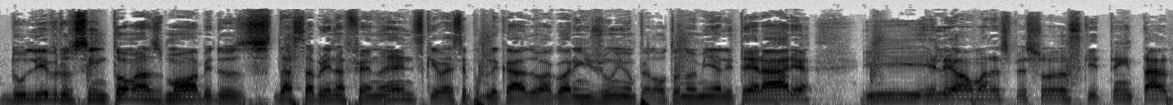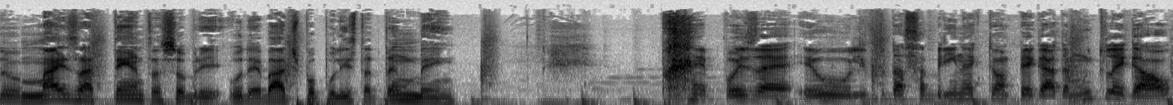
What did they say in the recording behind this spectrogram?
do livro Sintomas Móbidos da Sabrina Fernandes, que vai ser publicado agora em junho pela Autonomia Literária, e ele é uma das pessoas que tem estado mais atenta sobre o debate populista também. Pois é, eu, o livro da Sabrina que tem uma pegada muito legal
